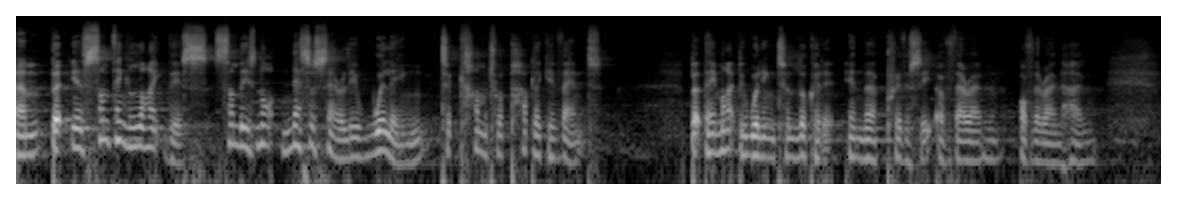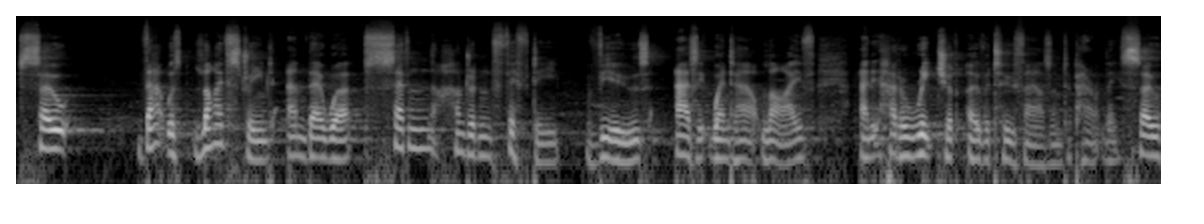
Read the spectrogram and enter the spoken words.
Um, but you know, something like this, somebody's not necessarily willing to come to a public event, but they might be willing to look at it in the privacy of their own, of their own home. So that was live streamed, and there were 750 views as it went out live, and it had a reach of over 2,000 apparently. So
